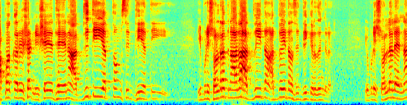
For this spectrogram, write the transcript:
அபகர்ஷ நிஷேதேன அத்விதீயத்துவம் சித்தியத்தி இப்படி சொல்கிறதுனால தான் அத்வைதம் அத்வைதம் சித்திக்கிறதுங்கிறார். இப்படி சொல்லலைன்னா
